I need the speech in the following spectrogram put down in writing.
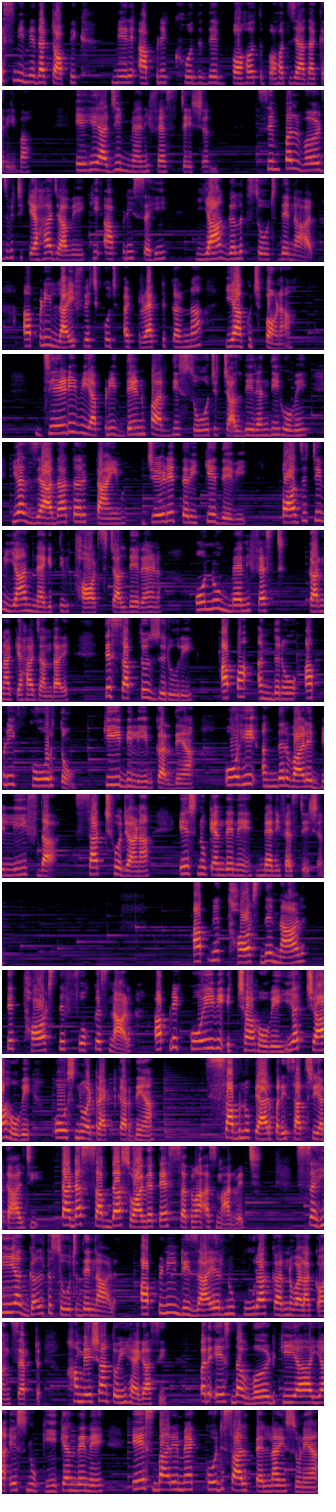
ਇਸ ਮਹੀਨੇ ਦਾ ਟੌਪਿਕ ਮੇਰੇ ਆਪਣੇ ਖੁਦ ਦੇ ਬਹੁਤ ਬਹੁਤ ਜ਼ਿਆਦਾ ਕਰੀਬ ਆ। ਇਹ ਆ ਜੀ ਮੈਨੀਫੈਸਟੇਸ਼ਨ ਸਿੰਪਲ ਵਰਡਸ ਵਿੱਚ ਕਿਹਾ ਜਾਵੇ ਕਿ ਆਪਣੀ ਸਹੀ ਜਾਂ ਗਲਤ ਸੋਚ ਦੇ ਨਾਲ ਆਪਣੀ ਲਾਈਫ ਵਿੱਚ ਕੁਝ ਅਟਰੈਕਟ ਕਰਨਾ ਜਾਂ ਕੁਝ ਪਾਉਣਾ। ਜਿਹੜੀ ਵੀ ਆਪਣੀ ਦਿਨ ਭਰ ਦੀ ਸੋਚ ਚੱਲਦੀ ਰਹਿੰਦੀ ਹੋਵੇ ਜਾਂ ਜ਼ਿਆਦਾਤਰ ਟਾਈਮ ਜਿਹੜੇ ਤਰੀਕੇ ਦੇ ਵੀ ਪੋਜ਼ਿਟਿਵ ਜਾਂ 네ਗੇਟਿਵ ਥਾਟਸ ਚੱਲਦੇ ਰਹਿਣ, ਉਹਨੂੰ ਮੈਨੀਫੈਸਟ ਕਰਨਾ ਕਿਹਾ ਜਾਂਦਾ ਹੈ ਤੇ ਸਭ ਤੋਂ ਜ਼ਰੂਰੀ, ਆਪਾਂ ਅੰਦਰੋਂ ਆਪਣੀ ਕੋਰ ਤੋਂ ਕੀ ਬਿਲੀਵ ਕਰਦੇ ਆ, ਉਹੀ ਅੰਦਰ ਵਾਲੇ ਬਿਲੀਫ ਦਾ ਸੱਚ ਹੋ ਜਾਣਾ ਇਸ ਨੂੰ ਕਹਿੰਦੇ ਨੇ ਮੈਨੀਫੈਸਟੇਸ਼ਨ ਆਪਣੇ ਥਾਟਸ ਦੇ ਨਾਲ ਤੇ ਥਾਟਸ ਦੇ ਫੋਕਸ ਨਾਲ ਆਪਣੀ ਕੋਈ ਵੀ ਇੱਛਾ ਹੋਵੇ ਜਾਂ ਚਾਹ ਹੋਵੇ ਉਸ ਨੂੰ ਅਟਰੈਕਟ ਕਰਦੇ ਆ ਸਭ ਨੂੰ ਪਿਆਰ ਭਰੀ ਸਤਿ ਸ੍ਰੀ ਅਕਾਲ ਜੀ। ਤੁਹਾਡਾ ਸਭ ਦਾ ਸਵਾਗਤ ਹੈ ਸਤਵਾਂ ਅਸਮਾਨ ਵਿੱਚ। ਸਹੀ ਜਾਂ ਗਲਤ ਸੋਚ ਦੇ ਨਾਲ ਆਪਣੀ ਡਿਜ਼ਾਇਰ ਨੂੰ ਪੂਰਾ ਕਰਨ ਵਾਲਾ ਕਨਸੈਪਟ ਹਮੇਸ਼ਾ ਤੋਂ ਹੀ ਹੈਗਾ ਸੀ। ਪਰ ਇਸ ਦਾ ਵਰਡ ਕੀ ਆ ਜਾਂ ਇਸ ਨੂੰ ਕੀ ਕਹਿੰਦੇ ਨੇ, ਇਸ ਬਾਰੇ ਮੈਂ ਕੁਝ ਸਾਲ ਪਹਿਲਾਂ ਹੀ ਸੁਣਿਆ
